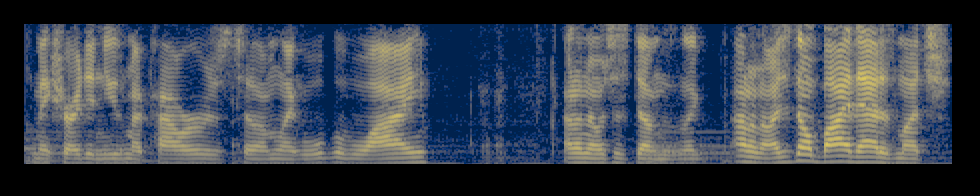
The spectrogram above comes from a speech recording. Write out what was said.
to make sure I didn't use my powers. So I'm like, well, why? I don't know. It's just dumb. Like I don't know. I just don't buy that as much.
